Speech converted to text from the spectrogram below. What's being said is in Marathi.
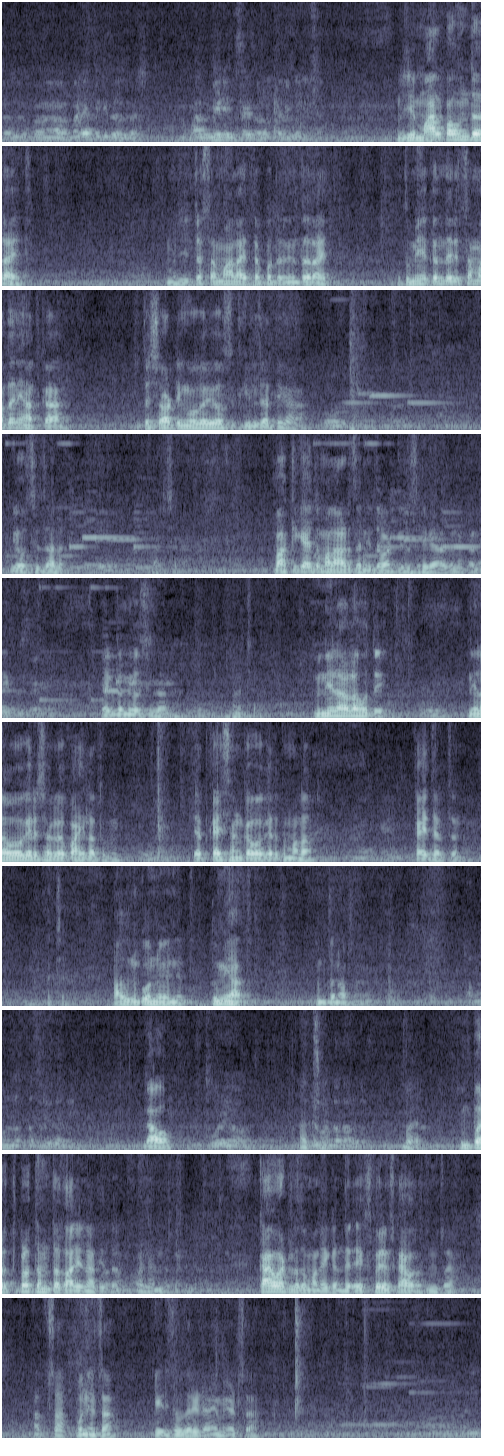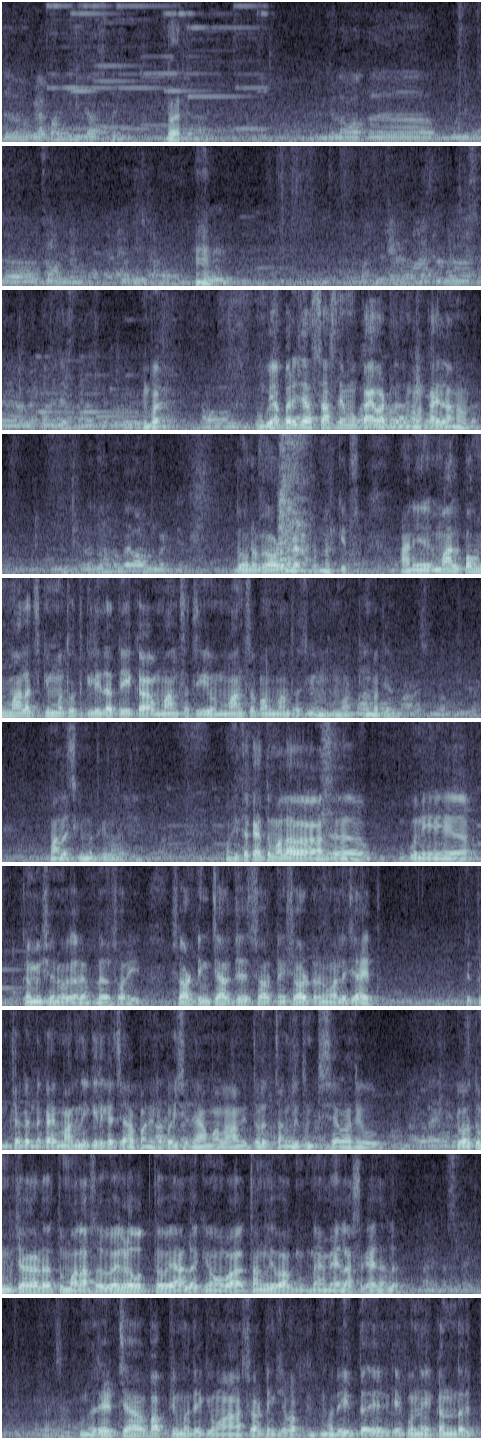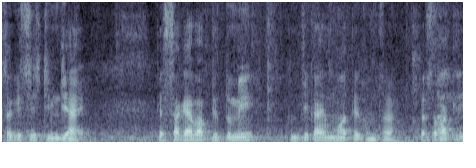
झालं ब- बऱ्यापैकी झालं. माल मिडियम साईज होता तरी पण. म्हणजे माल पाहून दर आहेत. म्हणजे जसा माल आहे त्या पद्धतीने दर आहेत. तर तुम्ही एकंदरीत समाधानी आहात का? तिथं शॉर्टिंग वगैरे व्यवस्थित केली जाते का? हो. व्यवस्थित झालं. अच्छा. बाकी काय तुम्हाला अडचण इथं वाटली दुसरी काय अजून एखादी? एकदम व्यवस्थित झालं. अच्छा. तुम्ही निलावला होते. हो. निलाव वगैरे सगळं पाहिला तुम्ही? हो. त्यात काही शंका वगैरे तुम्हाला. काहीच अडचण नाही. अच्छा. अजून कोण नवीन आहेत? तुम्ही आहात. तुमचं नाव सांगा. गाव? अच्छा. बरं. तुम्ही परत प्रथमतच आलेला तिथं पहिल्यांदाच. आलेला काय वाटलं तुम्हाला एकंदर? एक्सपिरियन्स काय होता तुमचा? आजचा पुण्याचा केडी चौधरी डायमेडचा. व्यापारी जास्त आहे. बरं. निलावात बरं. मग व्यापारी जास्त असल्यामुळे काय वाटलं तुम्हाला? काय जाणवलं? दोन रुपये वाढून भेटतात नक्कीच. आणि माल पाहून मालाची किंमत होत केली जाते का? माणसाची माणसं पाहून माणसाची किंमत केली मालाची किंमत केली जाते. मालाची किंमत केली जाते. मग इथं काय तुम्हाला असं कुणी कमिशन वगैरे आपलं सॉरी शॉर्टिंग चार्जेस शॉर्टिंग शॉर्टरवाले जे आहेत ते तुमच्याकडनं काय मागणी केली का चहा पाण्याला पैसे द्या आम्हाला आम्ही तरच चांगली तुमची सेवा देऊ. किंवा तुमच्याकडं तुम्हाला असं वेगळं वक्तव्य आलं किंवा वा चांगली वागणूक नाही मिळालं असं काय झालं. अच्छा. मग रेटच्या बाबतीमध्ये किंवा शॉर्टिंगच्या बाबतीमध्ये इथं ए- एकूण एकंदरीत सगळी सिस्टीम जी आहे त्या सगळ्या बाबतीत तुम्ही तुमचे काय मत आहे तुमचं? कसं वाटतं.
